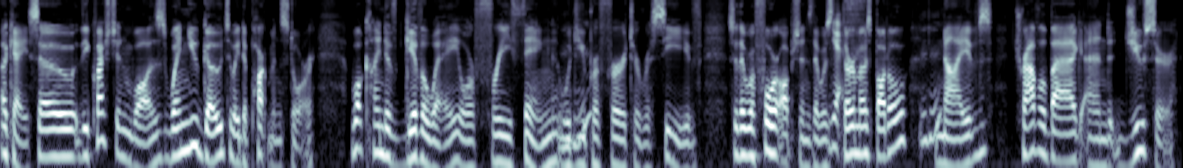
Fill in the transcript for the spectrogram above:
Okay, so the question was when you go to a department store, what kind of giveaway or free thing would you Mm-hmm. prefer to receive? So there were four options there was Yes. Thermos bottle, knives, travel bag, and juicer.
